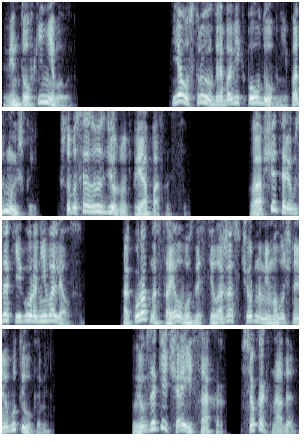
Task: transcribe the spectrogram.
Винтовки не было. Я устроил дробовик поудобнее, под мышкой, чтобы сразу сдернуть при опасности. Вообще-то рюкзак Егора не валялся. Аккуратно стоял возле стеллажа с черными молочными бутылками. В рюкзаке чай и сахар, все как надо.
